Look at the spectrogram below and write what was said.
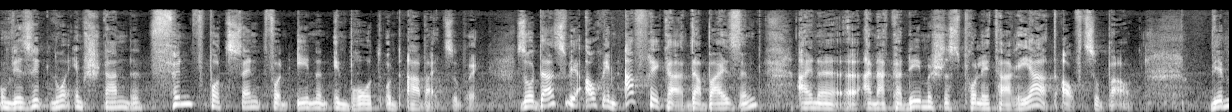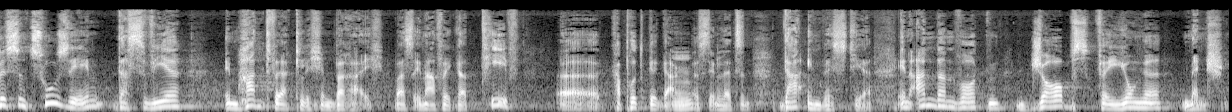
Und wir sind nur imstande, fünf Prozent von ihnen in Brot und Arbeit zu bringen. Sodass wir auch in Afrika dabei sind, eine, äh, ein akademisches Proletariat aufzubauen. Wir müssen zusehen, dass wir im handwerklichen Bereich, was in Afrika tief äh, kaputt gegangen mhm. ist in den letzten, da investieren. In anderen Worten, Jobs für junge Menschen.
